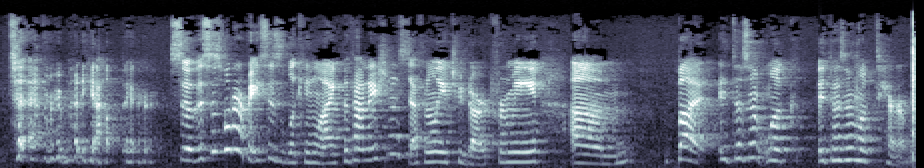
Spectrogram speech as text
to everybody out there. So this is what our face is looking like. The foundation is definitely too dark for me. Um, but it doesn't look it doesn't look terrible.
